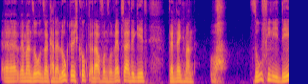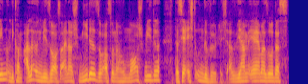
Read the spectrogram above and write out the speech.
äh, wenn man so unseren Katalog durchguckt oder auf unsere Webseite geht, dann denkt man, boah, so viele Ideen und die kommen alle irgendwie so aus einer Schmiede, so aus so einer Humorschmiede. Das ist ja echt ungewöhnlich. Also wir haben eher immer so das,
